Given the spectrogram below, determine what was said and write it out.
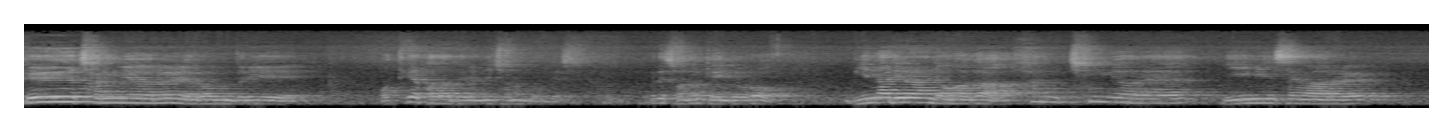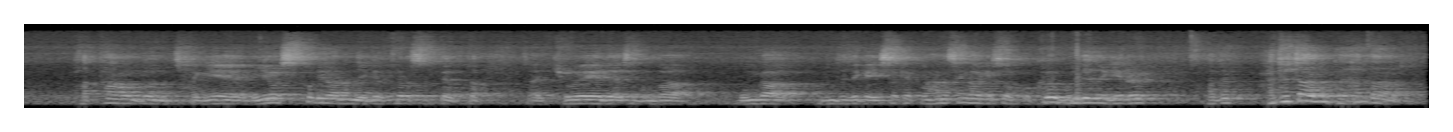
그 장면을 여러분들이 어떻게 받아들였는지 저는 모르겠어요. 근데 저는 개인적으로 미나리라는 영화가 한 청년의 이민 생활을 바탕으로 둔 자기의 real story라는 얘기를 들었을 때부터 자, 교회에 대해서 뭔가 뭔가 문제제기가 있었겠구나 하는 생각이 있었고 그 문제제기를 아주 아주 짧은 그 한 단어죠.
